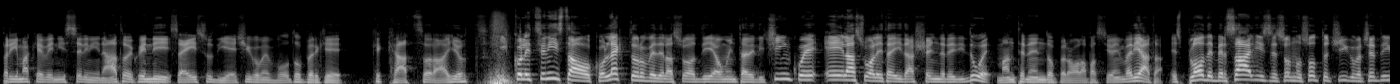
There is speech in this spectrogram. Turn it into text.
prima che venisse eliminato e quindi 6 su 10 come voto perché che cazzo, Riot? Il collezionista o collector vede la sua D aumentare di 5 e la sua letalità scendere di 2, mantenendo però la passiva invariata. Esplode bersagli se sono sotto il 5% di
